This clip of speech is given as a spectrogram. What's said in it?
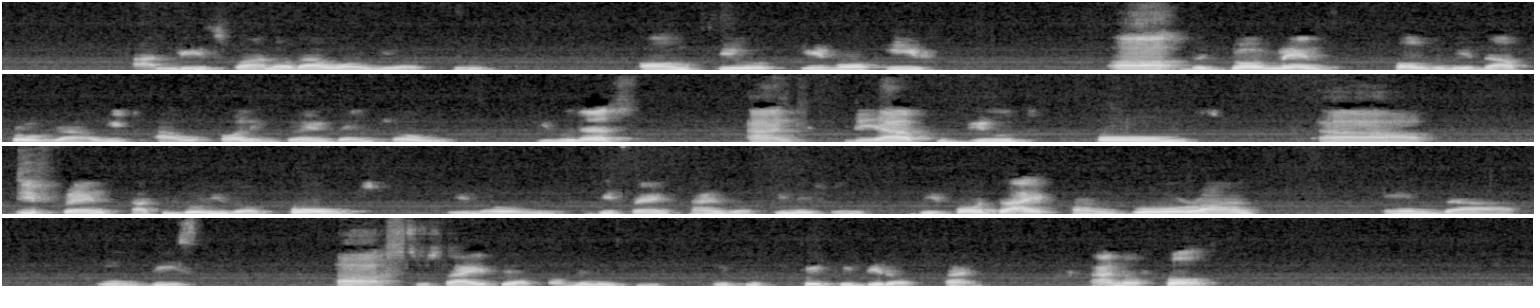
at least for another one year or two until even if uh, the government comes with that program, which I will call a joint venture with builders, and they have to build homes, uh, different categories of homes, you know, with different kinds of finishing. Before that can go around in the in this uh, society or community, it will take a bit of time. And of course,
